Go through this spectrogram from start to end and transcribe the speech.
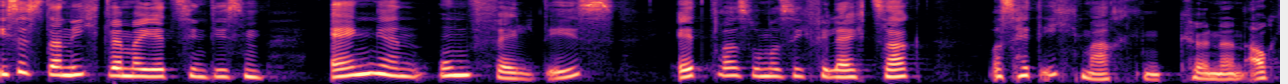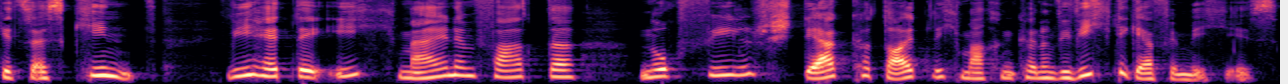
ist es da nicht, wenn man jetzt in diesem engen Umfeld ist, etwas, wo man sich vielleicht sagt, was hätte ich machen können, auch jetzt als Kind? Wie hätte ich meinem Vater noch viel stärker deutlich machen können, wie wichtig er für mich ist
